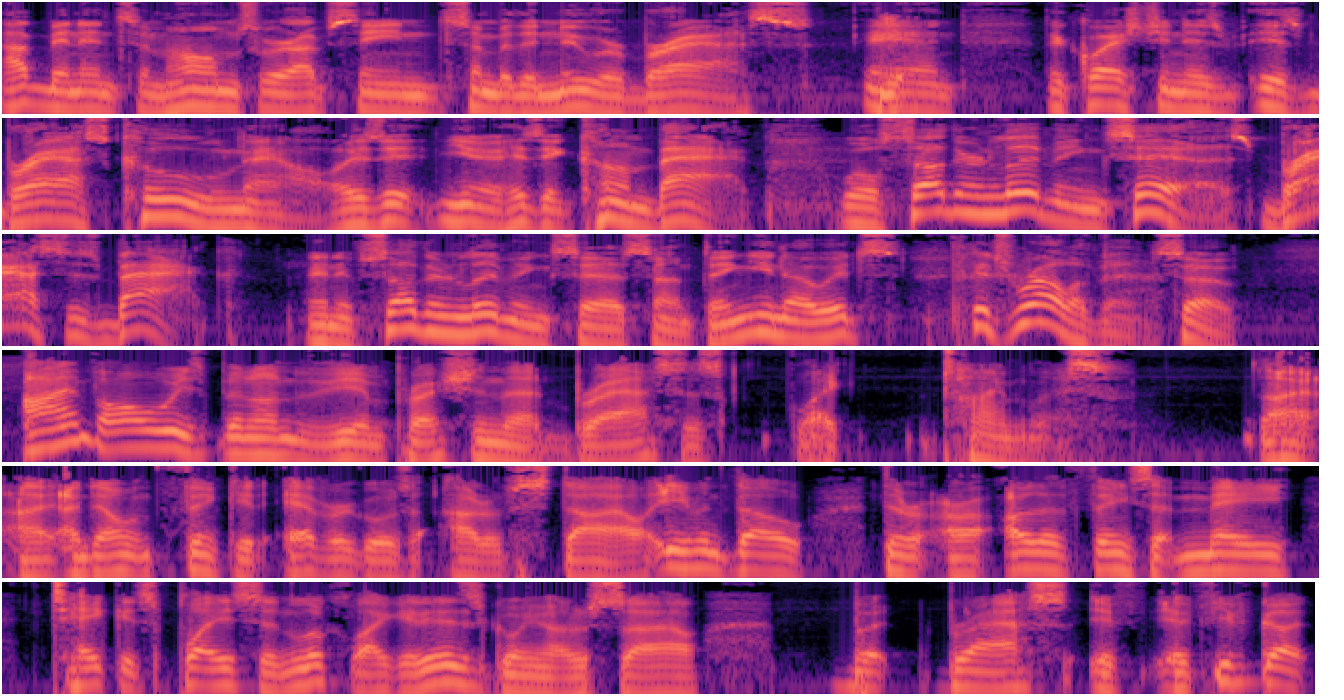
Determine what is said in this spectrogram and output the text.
I've been in some homes where I've seen some of the newer brass, and yeah. the question is: Is brass cool now? Is it you know has it come back? Well, Southern Living says brass is back, and if Southern Living says something, you know it's it's relevant. So I've always been under the impression that brass is like timeless. I, I, don't think it ever goes out of style, even though there are other things that may take its place and look like it is going out of style. But brass, if if you've got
